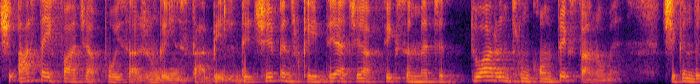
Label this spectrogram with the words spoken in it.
și asta îi face apoi să ajungă instabil. De ce? Pentru că ideea aceea fixă merge doar într-un context anume. Și când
